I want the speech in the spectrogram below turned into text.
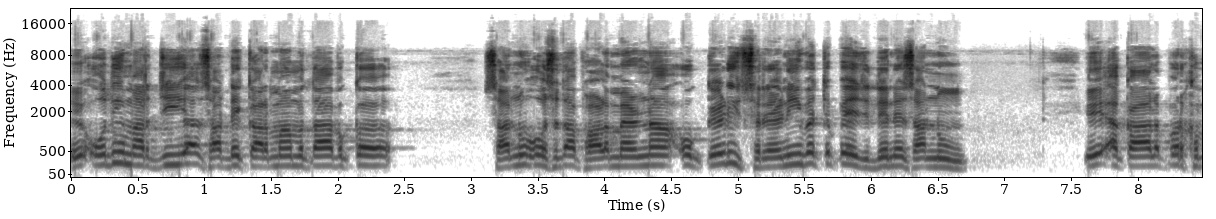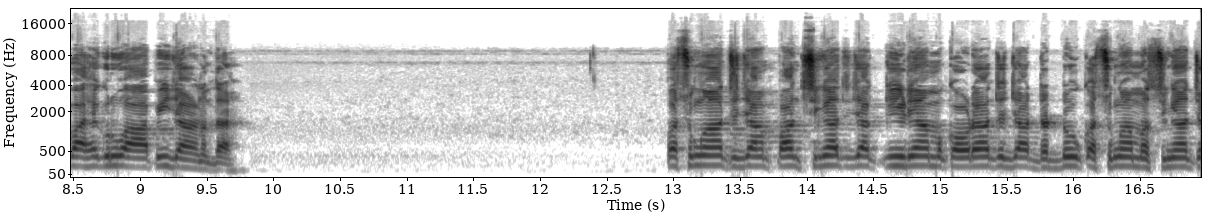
ਇਹ ਉਹਦੀ ਮਰਜ਼ੀ ਆ, ਸਾਡੇ ਕਰਮਾਂ ਮੁਤਾਬਕ ਸਾਨੂੰ ਉਸ ਦਾ ਫਲ ਮਿਲਣਾ, ਉਹ ਕਿਹੜੀ ਸ਼੍ਰੇਣੀ ਵਿੱਚ ਭੇਜਦੇ ਨੇ ਸਾਨੂੰ, ਇਹ ਅਕਾਲ ਪੁਰਖ ਵਾਹਿਗੁਰੂ ਆਪ ਹੀ ਜਾਣਦਾ। ਪਸ਼ੂਆਂ 'ਚ ਜਾਂ ਪੰਛੀਆਂ 'ਚ ਜਾਂ ਕੀੜਿਆਂ, ਮਕੌੜਿਆਂ 'ਚ ਜਾਂ ਡੱਡੂ, ਕਸੂਆਂ, ਮੱਸੀਆਂ 'ਚ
